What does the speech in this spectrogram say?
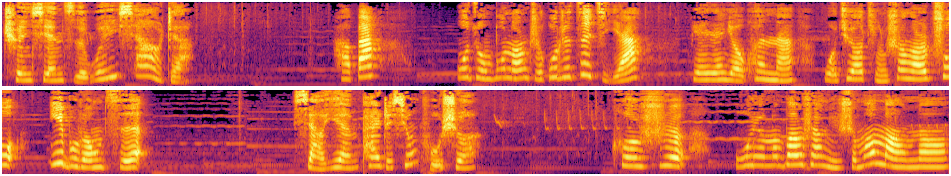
春仙子微笑着。好吧，我总不能只顾着自己呀。别人有困难，我就要挺身而出，义不容辞。小燕拍着胸脯说：“可是，我又能帮上你什么忙呢？”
